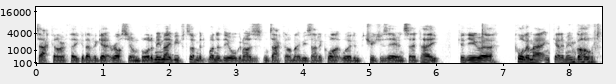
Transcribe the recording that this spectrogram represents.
Dakar if they could ever get Rossi on board. I mean, maybe some one of the organisers from Dakar maybe he's had a quiet word in Petrucci's ear and said, "Hey, could you uh, call him out and get him involved?"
